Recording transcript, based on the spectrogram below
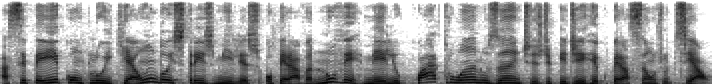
a CPI conclui que a 123 Milhas operava no vermelho quatro anos antes de pedir recuperação judicial.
